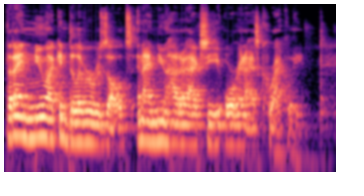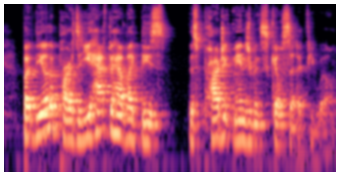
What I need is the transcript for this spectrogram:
that I knew I can deliver results and I knew how to actually organize correctly. But the other part is that you have to have like these this project management skill set, if you will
